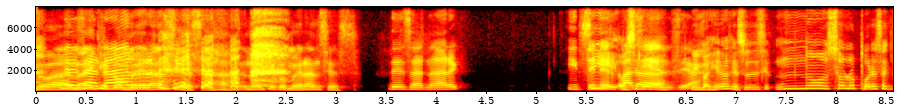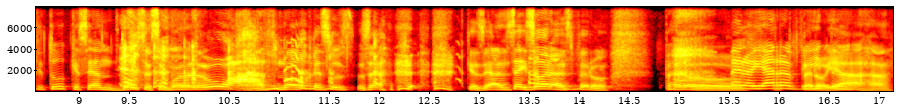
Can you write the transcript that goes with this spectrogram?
No, hay que comer ansias. no hay que comer ansias. De sanar y tener paciencia. me imagino a Jesús decir, no, solo por esa actitud que sean 12 semanas. no, Jesús. O sea, que sean 6 horas, pero. Pero, pero ya repito. Pero ya, ajá.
